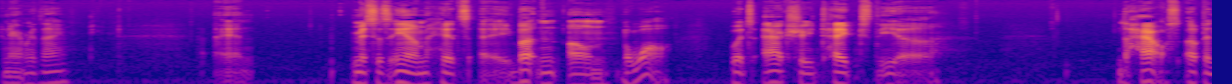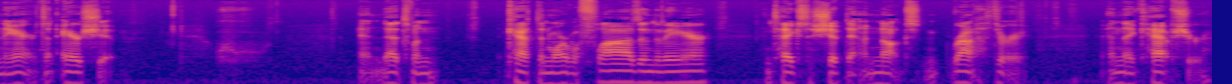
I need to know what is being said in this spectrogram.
and everything. And Mrs. M hits a button on the wall, which actually takes the uh, the house up in the air. It's an airship. And that's when Captain Marvel flies into the air and takes the ship down, knocks right through it, and they capture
